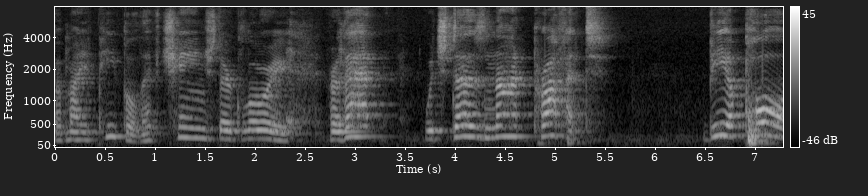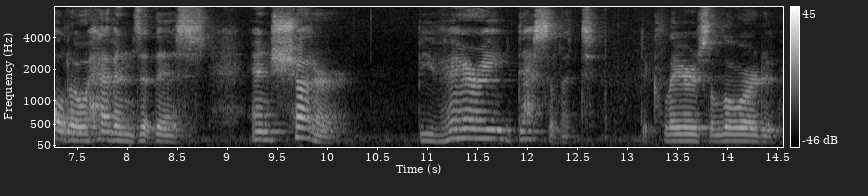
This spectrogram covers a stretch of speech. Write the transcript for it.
but my people have changed their glory for that which does not profit. Be appalled, O heavens, at this, and shudder. Be very desolate, declares the Lord,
